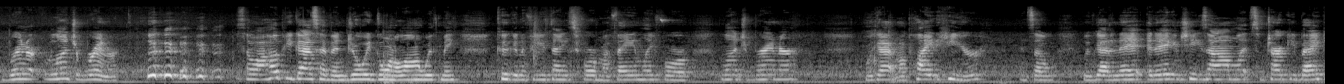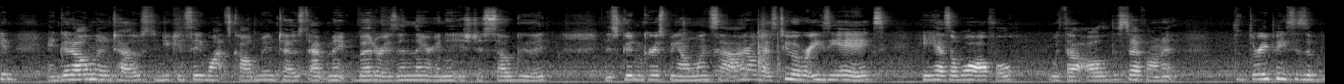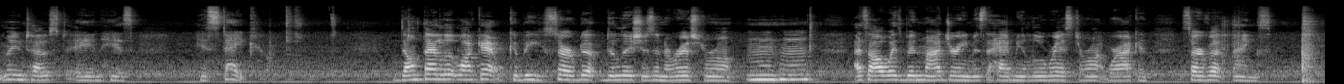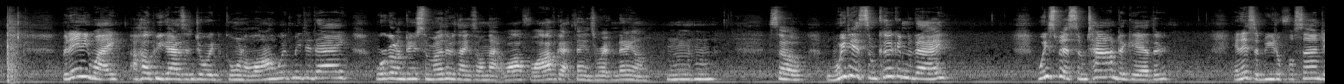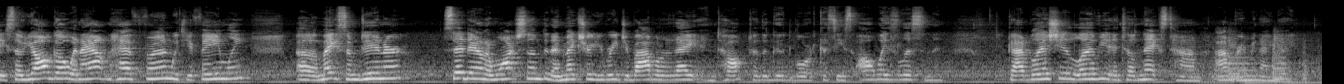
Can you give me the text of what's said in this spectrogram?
Brenner, lunch of Brenner. so I hope you guys have enjoyed going along with me cooking a few things for my family for lunch Brenner. We got my plate here. And so we've got an egg, an egg, and cheese omelet, some turkey bacon, and good old moon toast. And you can see why it's called moon toast. That butter is in there, and it is just so good. It's good and crispy on one side. Harold has two over easy eggs. He has a waffle with uh, all of the stuff on it. Three pieces of moon toast and his his steak. Don't that look like that could be served up delicious in a restaurant? Mm-hmm. That's always been my dream is to have me a little restaurant where I can serve up things. But anyway, I hope you guys enjoyed going along with me today. We're going to do some other things on that waffle. I've got things written down. Mm-hmm. So, we did some cooking today. We spent some time together. And it's a beautiful Sunday. So, y'all going out and have fun with your family. Uh, make some dinner. Sit down and watch something. And make sure you read your Bible today and talk to the good Lord. Because He's always listening. God bless you. Love you. Until next time, I'm Grammie Nae Nae.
